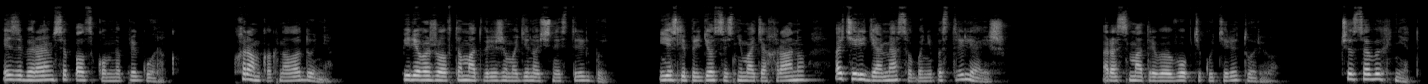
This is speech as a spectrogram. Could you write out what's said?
и забираемся ползком на пригорок. Храм как на ладони. Перевожу автомат в режим одиночной стрельбы. Если придется снимать охрану, очередями особо не постреляешь. Рассматриваю в оптику территорию. Часовых нет.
